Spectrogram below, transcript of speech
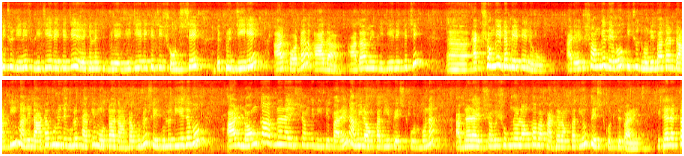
কিছু জিনিস ভিজিয়ে রেখেছি। এখানে ভিজিয়ে রেখেছি সর্ষে, একটু জিরে আর কটা আদা। আদা আমি ভিজিয়ে রেখেছি। একসঙ্গে এটা বেটে নেব। আর এর সঙ্গে দেব কিছু ধনেপাতার ডাঁটি মানে ডাঁটাগুলো যেগুলো থাকে, মোটা ডাঁটাগুলো, সেগুলো দিয়ে দেব। আর লঙ্কা আপনারা এর সঙ্গে দিতে পারেন। আমি লঙ্কা দিয়ে পেস্ট করব না। আপনারা এর সঙ্গে শুকনো লঙ্কা বা কাঁচা লঙ্কা দিয়েও পেস্ট করতে পারেন। এটার একটা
